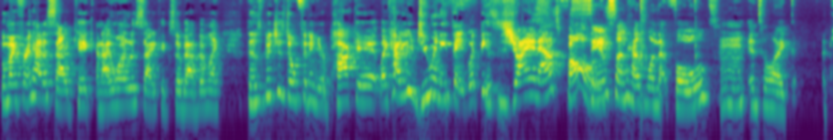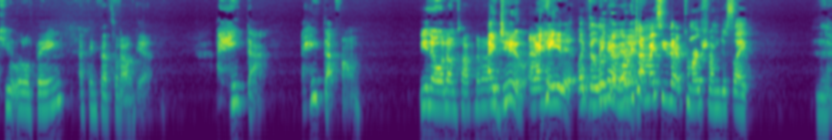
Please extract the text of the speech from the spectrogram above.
But my friend had a sidekick, and I wanted a sidekick so bad. But I'm like, those bitches don't fit in your pocket. Like, how do you do anything with these giant ass phones? Samsung has one that folds Mhm. into like a cute little thing. I think that's what I'll get. I hate that. I hate that phone. You know what I'm talking about? I do, and I hate it. Like the look every it. time I see that commercial, I'm just like, ugh.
